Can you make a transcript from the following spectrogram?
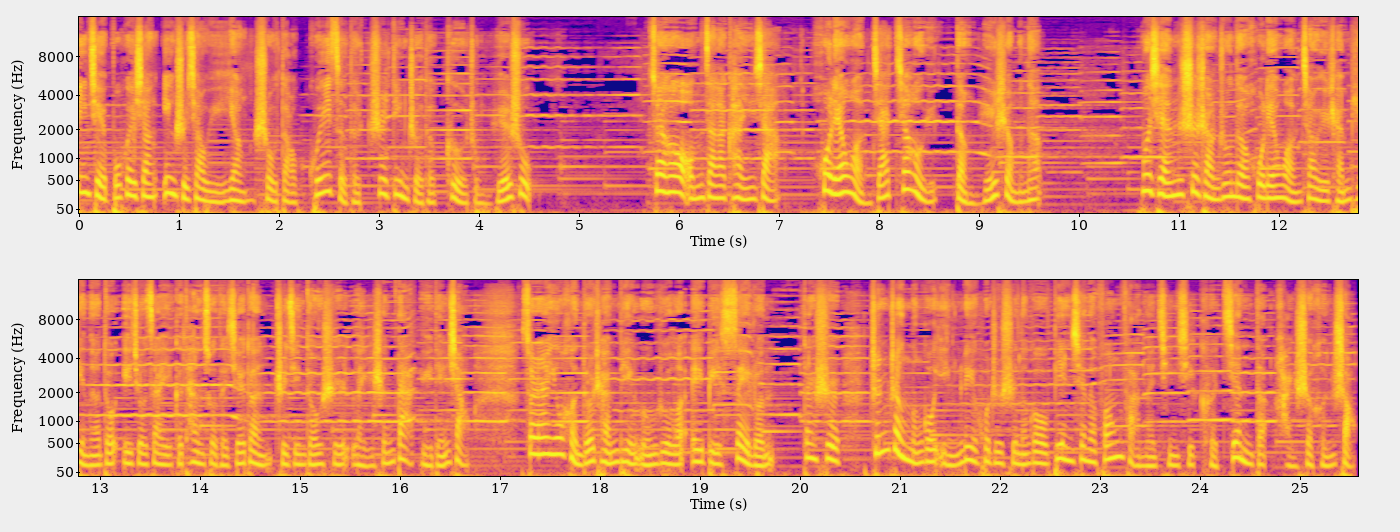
并且不会像应试教育一样受到规则的制定者的各种约束。最后，我们再来看一下，互联网加教育等于什么呢？目前市场中的互联网教育产品呢，都依旧在一个探索的阶段，至今都是雷声大雨点小。虽然有很多产品融入了 A、B、C 轮，但是真正能够盈利或者是能够变现的方法呢，清晰可见的还是很少。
